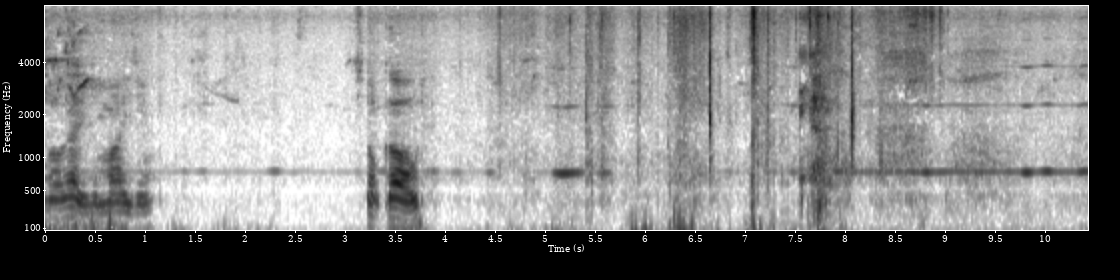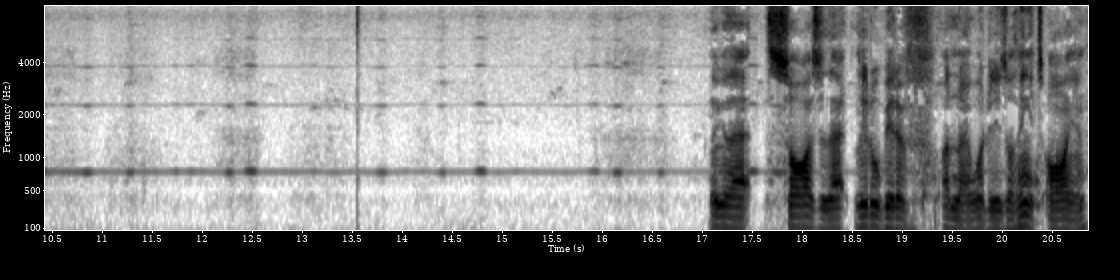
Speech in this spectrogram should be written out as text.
Oh, that is amazing. It's not gold. Look at that size of that little bit of, I don't know what it is, I think it's iron.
